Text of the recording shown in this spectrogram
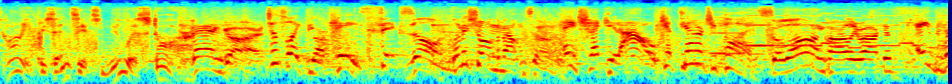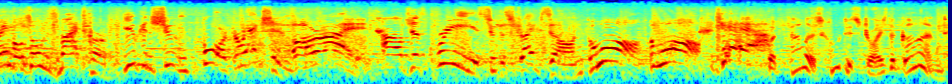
Atari presents its newest star. Vanguard. Just like the arcade. Six zone. Let me show them the mountain zone. Hey, check it out. Get the energy pies. So long, Harley Rockets. Hey, the rainbow zone is my turf. You can shoot in four directions. All right. I'll just freeze to the stripe zone. The wall. The wall. Yeah. But fellas, who destroys the Gond?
